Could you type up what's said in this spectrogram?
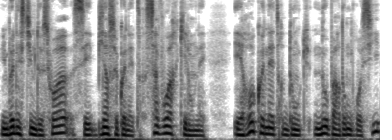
une bonne estime de soi, c'est bien se connaître, savoir qui l'on est, et reconnaître donc nos parts d'ombre aussi,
